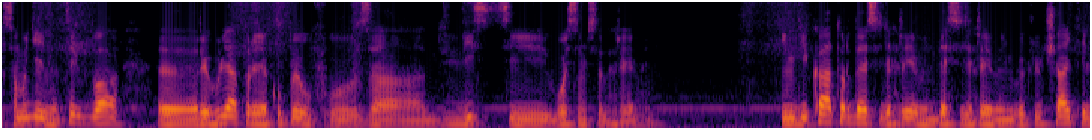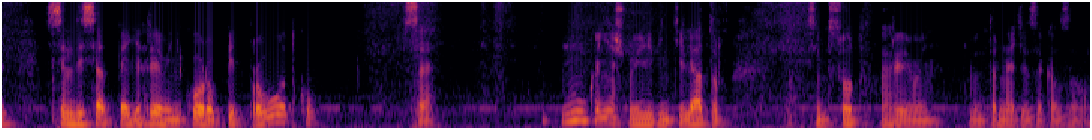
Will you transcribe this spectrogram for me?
самодільна. Цих два е, регулятори я купив за 280 гривень. Індикатор 10 гривень, 10 гривень виключатель, 75 гривень короб під проводку. Все. Ну, звісно, і вентилятор 700 гривень в інтернеті заказав.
